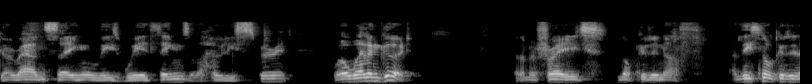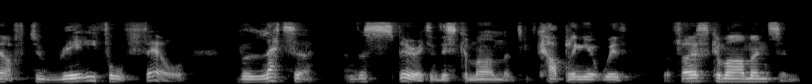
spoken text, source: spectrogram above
go around saying all these weird things of the Holy Spirit. Well, well and good. But I'm afraid not good enough. At least not good enough to really fulfill the letter and the spirit of this commandment, coupling it with the first commandment and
